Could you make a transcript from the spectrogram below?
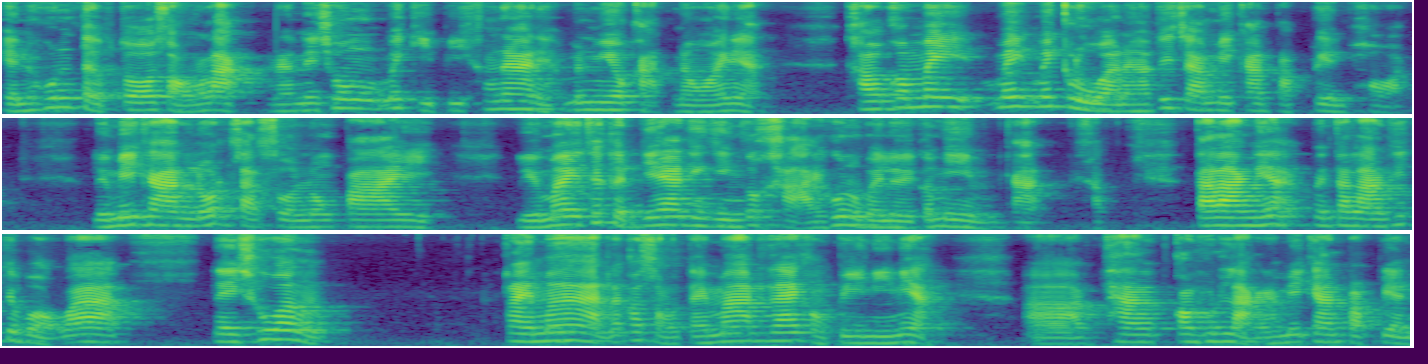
เห็นหุ้นเติบโต 2 หลักนะในช่วงไม่กี่ปีข้างหน้าเนี่ยมันมีโอกาสน้อยเนี่ยเขาก็ไม่ไม่ไม่กลัวนะครับที่จะมีการปรับเปลี่ยนพอร์ต หรือมีการลดสัดส่วนลงไป หรือไม่ถ้าเกิดแย่จริง ๆ ก็ขายหุ้นออกไปเลยก็มีเหมือนกันครับ ตารางนี้เป็นตารางที่จะบอกว่าในช่วงไตรมาสแล้วก็ 2 ไตรมาสแรกของปีนี้เนี่ยทางกองทุนหลักมีการปรับเปลี่ยน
